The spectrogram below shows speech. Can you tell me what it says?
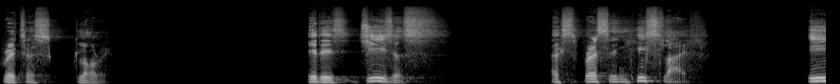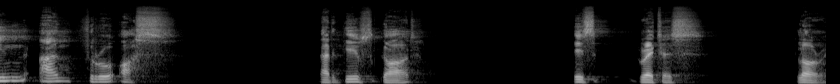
greatest glory. It is Jesus expressing his life in and through us that gives God his greatest glory.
